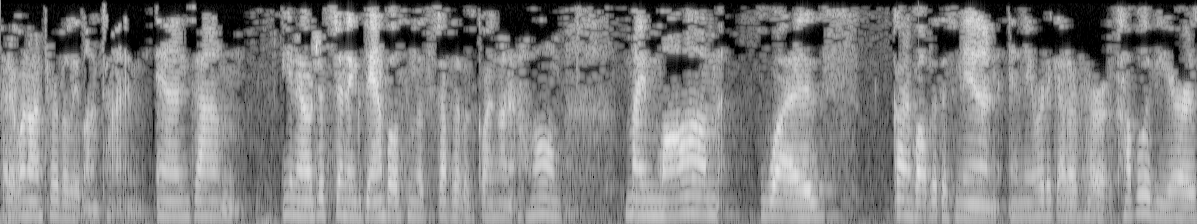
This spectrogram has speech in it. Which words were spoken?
but it went on for a really long time. And, um, you know, just an example of some of the stuff that was going on at home. My mom was, got involved with this man and they were together for a couple of years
